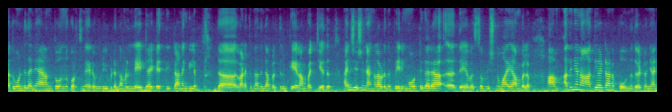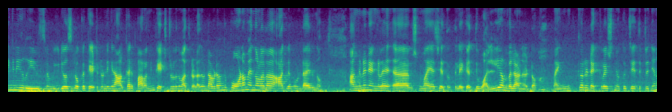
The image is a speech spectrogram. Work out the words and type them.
അതുകൊണ്ട് തന്നെയാണെന്ന് തോന്നുന്നു കുറച്ച് നേരം കൂടി ഇവിടെ നമ്മൾ ലേറ്റായിട്ട് എത്തിയിട്ടാണെങ്കിലും വടക്കുന്നാഥന്റെ അമ്പലത്തിലും കയറാൻ പറ്റിയത്. അതിനുശേഷം ഞങ്ങൾ അവിടെ നിന്ന് പെരിങ്ങോട്ടുകര ദേവസ്വം വിഷ്ണുമായ അമ്പലം. അത് ഞാൻ ആദ്യമായിട്ടാണ് പോകുന്നത് കേട്ടോ. ഞാനിങ്ങനെ ഈ റീൽസിലും വീഡിയോസിലും ഒക്കെ കേട്ടിട്ടുണ്ട്. ഇങ്ങനെ ആൾക്കാർ പറഞ്ഞും കേട്ടിട്ടുള്ളത് മാത്രമേ ഉള്ളൂ. അതുകൊണ്ട് അവിടെ ഒന്ന് പോകണം എന്നുള്ളൊരു ആഗ്രഹം ഉണ്ടായിരുന്നു. അങ്ങനെ ഞങ്ങൾ വിഷ്ണുമായ ക്ഷേത്രത്തിലേക്ക് എത്തി. വലിയ അമ്പലമാണ് കേട്ടോ. ഭയങ്കര ഡെക്കറേഷനൊക്കെ ചെയ്തിട്ട് ഞാൻ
